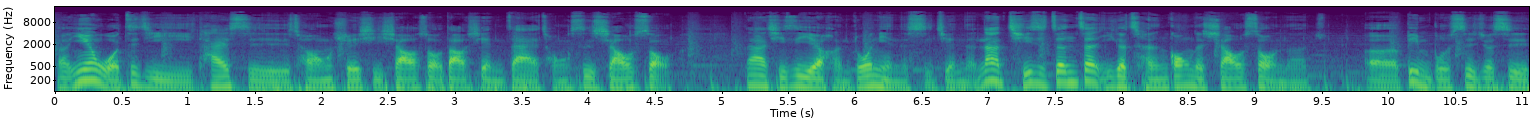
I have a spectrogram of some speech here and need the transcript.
呃，因为我自己开始从学习销售到现在从事销售，那其实也有很多年的时间的。那其实真正一个成功的销售呢，呃，并不是就是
